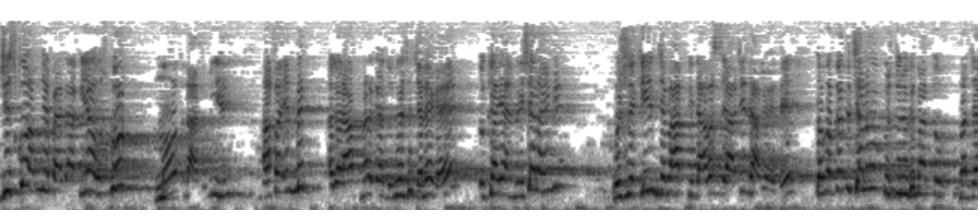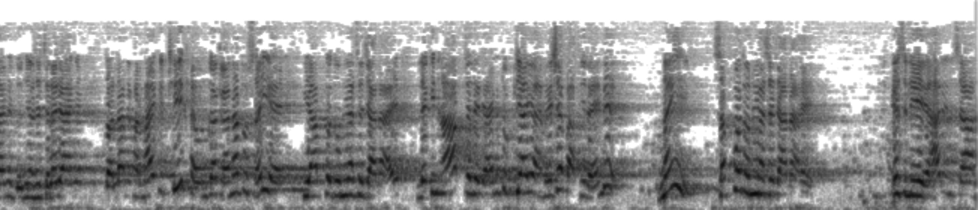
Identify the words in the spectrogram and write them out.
جس کو ہم نے پیدا کیا، اس کو موت لازمی ہے۔ افا امت اگر آپ مر گئے، دنیا سے چلے گئے، تو کیا یہ ہمیشہ رہیں گے؟ مشرقین جب آپ کی دعوت سے آجز آ گئے تھے، تو وہ کہتے، چلو، کچھ دنوں کے بعد تو مر جائیں گے، دنیا سے چلے جائیں گے۔ تو اللہ نے فرمایا کہ ٹھیک ہے، ان کا کہنا تو صحیح ہے کہ آپ کو دنیا سے جانا ہے، لیکن آپ چلے جائیں گے تو کیا یہ ہمیشہ باقی رہیں گے؟ نہیں، سب کو دنیا سے جانا ہے۔ اس لیے ہر انسان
